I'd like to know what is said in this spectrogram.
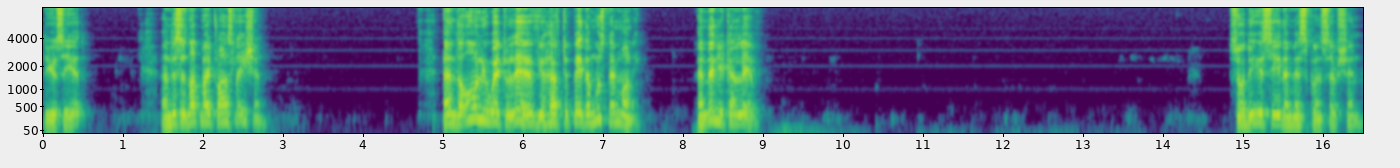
Do you see it? And this is not my translation. And the only way to live, you have to pay the Muslim money. And then you can live. So do you see the misconception?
